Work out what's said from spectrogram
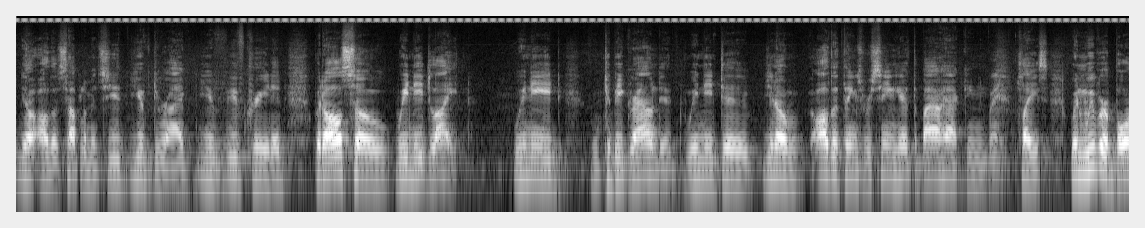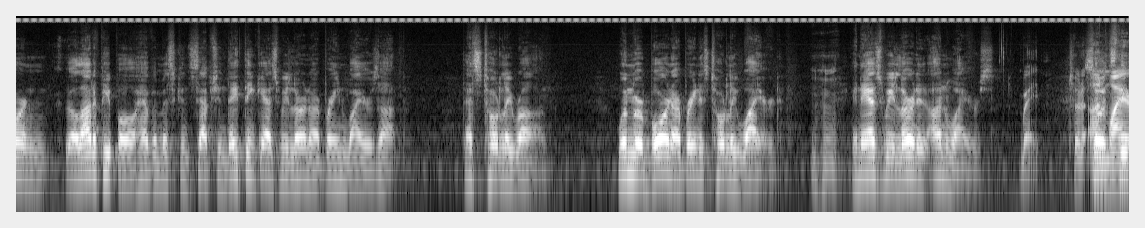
you know all the supplements you, you've derived, you've, you've created, but also we need light. We need to be grounded. We need to, you know, all the things we're seeing here at the biohacking Right. place. When we were born, a lot of people have a misconception. They think as we learn, our brain wires up. That's totally wrong. When we're born, our brain is totally wired. Mm-hmm. And as we learn, it unwires. Right. Sort of So it's the- unwires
